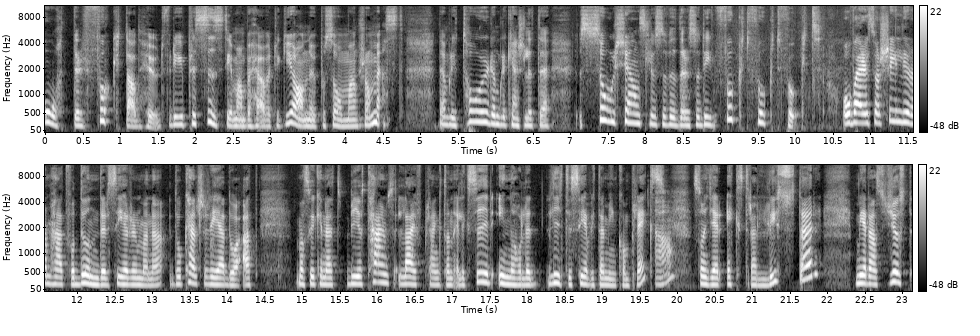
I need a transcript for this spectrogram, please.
återfuktad hud. För det är ju precis det man behöver tycker jag nu på sommaren som mest. Den blir torr, den blir kanske lite solkänslig och så vidare. Så det är fukt, fukt, fukt. Och vad är det som skiljer de här två dunderserumerna? Då kanske det är då att man skulle kunna att Bioterms Life Plankton Elixir innehåller lite C-vitaminkomplex Ja. som ger extra lyster. Medan just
